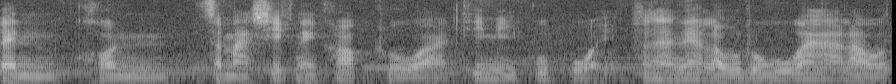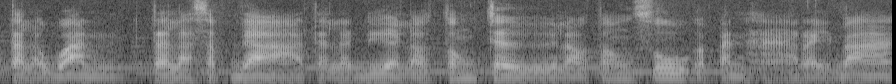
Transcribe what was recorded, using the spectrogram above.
เป็นคนสมาชิกในครอบครัวที่มีผู้ป่วย เพราะฉะนั้นเนี่ยเรารู้ว่าเราแต่ละวันแต่ละสัปดาห์ แต่ละเดือนเราต้องเจอเราต้องสู้กับปัญหาอะไรบ้าง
